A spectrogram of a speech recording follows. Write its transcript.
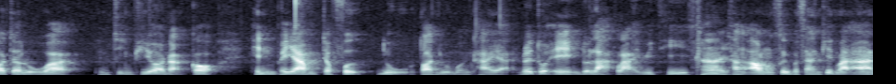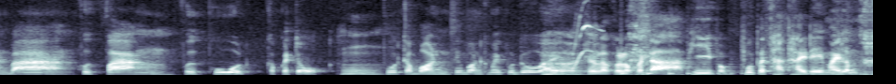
ก็จะรู้ว่าจริงๆพี่ยอดอะก็ เห็นพยายามจะฝึกอยู่ตอนอยู่เมืองไทยอะด้วยตัวเองด้วยหลากหลายวิธีใช่ทั้งเอาหนังสือภาษาอังกฤษมาอ่านบ้าง ฝึกฟัง ฝึกพูดกับกระจกอืมพูดกับบอลซึ่งบอลก็ไม่พูดด้วยเออแล้วเราก็เราก็ด่าพี่ผมพูดภาษาไทยได้ไหมลำค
